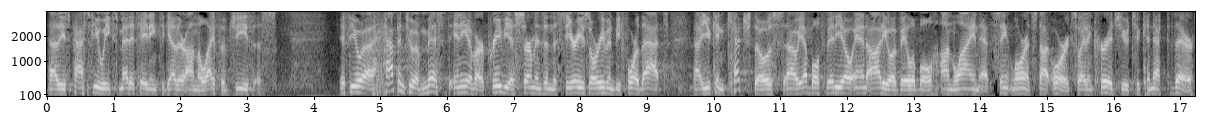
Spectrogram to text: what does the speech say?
uh, these past few weeks meditating together on the life of Jesus. If you uh, happen to have missed any of our previous sermons in the series or even before that, uh, you can catch those. Uh, we have both video and audio available online at stlawrence.org, so I'd encourage you to connect there.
